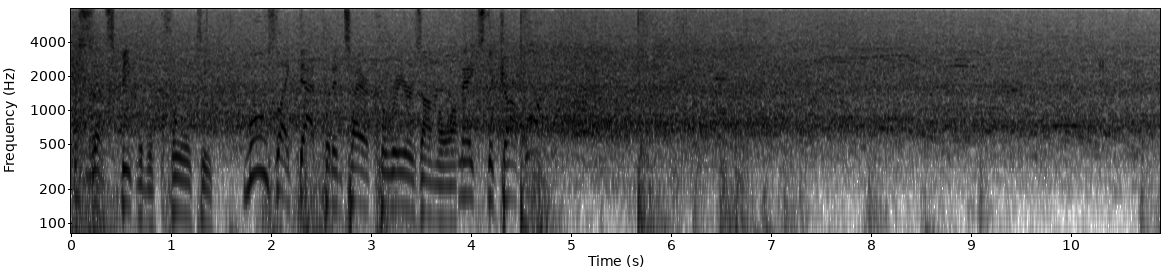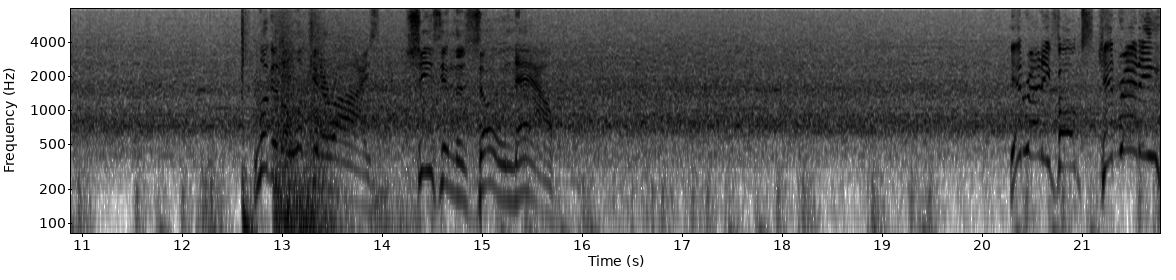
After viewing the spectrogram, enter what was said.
This is unspeakable cruelty. Moves like that put entire careers on the line. Makes the cover. Look at the look in her eyes. She's in the zone now. Get ready, folks. Get ready.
